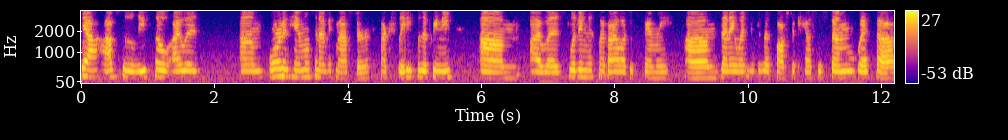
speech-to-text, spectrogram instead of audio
yeah, absolutely. So I was um, born in Hamilton at McMaster. Actually, was a preemie. Um, I was living with my biological family. Um, then I went into the foster care system with uh,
